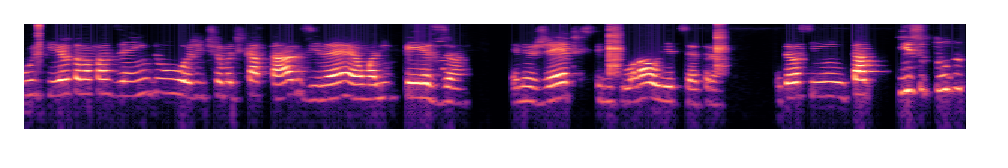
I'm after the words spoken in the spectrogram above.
Porque eu estava fazendo, a gente chama de catarse, né? É uma limpeza energética, espiritual e etc. Então, assim, tá, isso tudo.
